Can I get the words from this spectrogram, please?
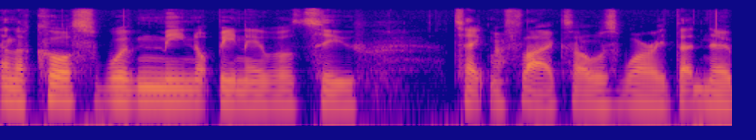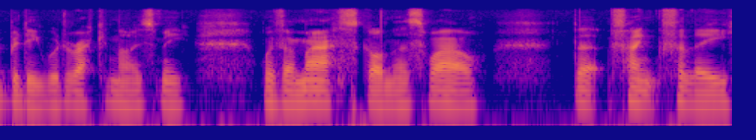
And of course, with me not being able to take my flags, I was worried that nobody would recognise me with a mask on as well. But thankfully,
